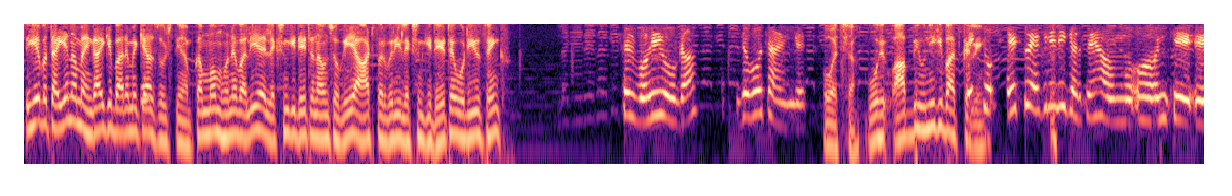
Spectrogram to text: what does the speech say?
तो ये बताइए ना महँगाई के बारे में क्या सोचती हैं आप? कम वम होने वाली है? इलेक्शन की डेट अनाउंस हो गई है। आठ फरवरी इलेक्शन की डेट है। वो डू यू थिंक फिर वही होगा। जो वो चाहेंगे। ओ अच्छा। वो आप भी उन्हीं की बात कर रही हैं? तो एक तो एग्री नहीं करते हैं हम उनके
